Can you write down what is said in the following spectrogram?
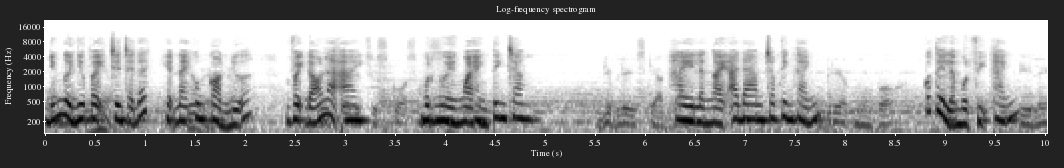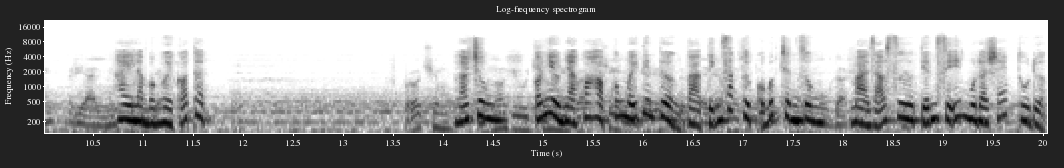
những người như vậy trên trái đất hiện nay không còn nữa Vậy đó là ai? Một người ngoài hành tinh chăng? Hay là ngài Adam trong Kinh Thánh? Có thể là một vị thánh Hay là một người có thật? Nói chung, có nhiều nhà khoa học không mấy tin tưởng vào tính xác thực của bức chân dung mà giáo sư tiến sĩ Mudashev thu được.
